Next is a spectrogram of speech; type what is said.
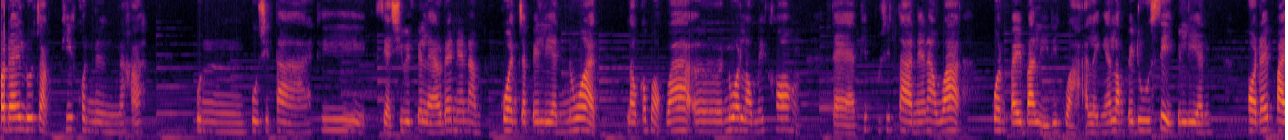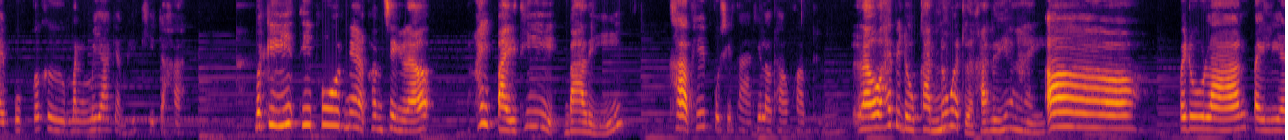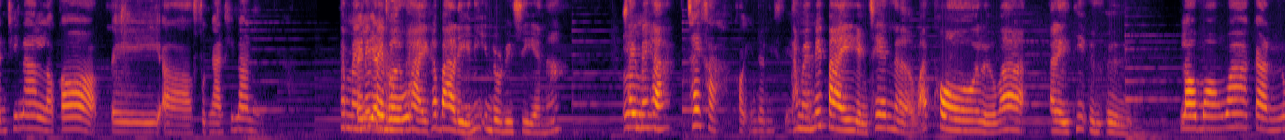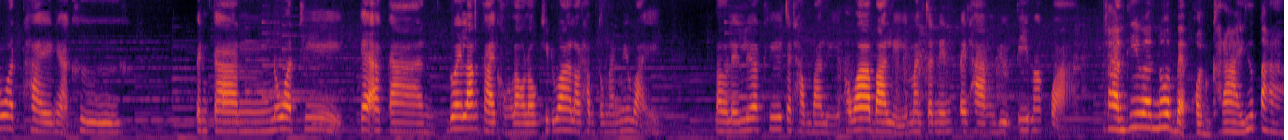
ก็ได้รู้จักพี่คนหนึ่งนะคะ คุณปูชิตาที่เสียชีวิตไปแล้วได้แนะนำควรจะไปเรียนนวด เราก็บอกว่าเออนวดเราไม่คล่อง แต่พี่ปูชิตาแนะนำว่าควรไปบาหลีดีกว่าอะไรเงี้ยลองไปดูสิไปเรียน พอได้ไปปุ๊บก็คือมันไม่ยากอย่างที่คิดอะค่ะ เมื่อกี้ที่พูดเนี่ยความจริงแล้วให้ไปที่บาหลี ค่ะพี่ปูชิตาที่เราเท้าความถึง แล้วให้ไปดูการนวดเหรอคะ หรือยังไง เอ่อไปดูร้านไปเรียนที่นั่นแล้วก็ไปเอ่อฝึกงานที่นั่น ทำไมไปไม่เรียนไปเมืองรู้ ไทยคะบาหลีนี่อินโดนีเซียนะ ใช่ไหมคะใช่ค่ะ ของอินโดนีเซียทำไมไม่ไปอย่างเช่นเออวัดโพหรือว่าอะไรที่อื่นเรามองว่าการนวดไทยเนี่ยคือ เป็นการนวดที่แก้อาการด้วยร่างกายของเราเราคิดว่าเราทำตรงนั้นไม่ไหว เราเลยเลือกที่จะทำบาหลี เพราะว่าบาหลีมันจะเน้นไปทางบิวตี้มากกว่า การที่ว่านวดแบบผ่อนคลายหรือเปล่า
